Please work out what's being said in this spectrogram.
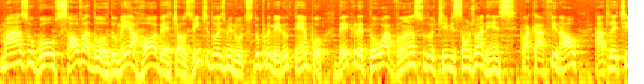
mas o gol salvador do meia Robert aos 22 minutos do primeiro tempo decretou o avanço do time são joanense. Placar final, Atlético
